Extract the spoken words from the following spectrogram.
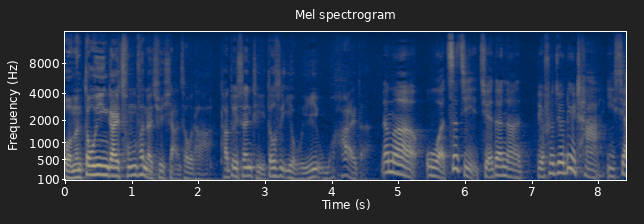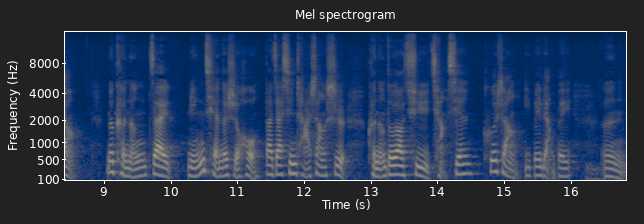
我们都应该充分的去享受它，它对身体都是有益无害的。那么我自己觉得呢，比如说就绿茶一项，那可能在明前的时候，大家新茶上市，可能都要去抢先喝上一杯两杯，嗯，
